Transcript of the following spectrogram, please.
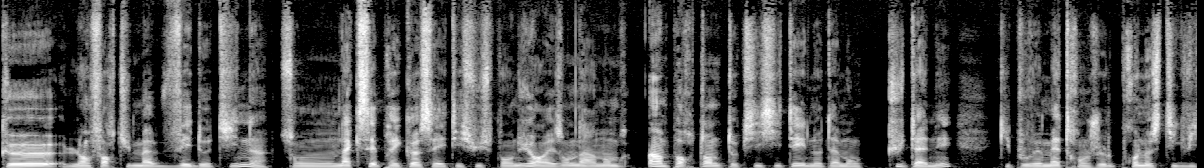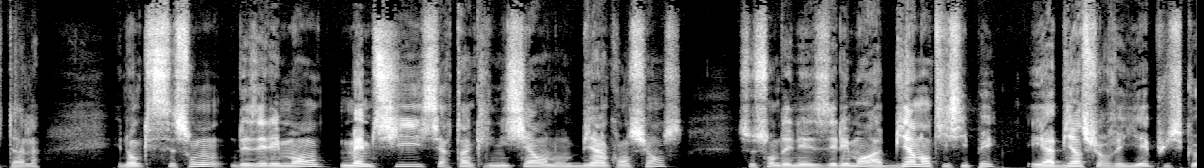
que l'enfortumab védotine, son accès précoce a été suspendu en raison d'un nombre important de toxicités, notamment cutanées, qui pouvaient mettre en jeu le pronostic vital. Et donc ce sont des éléments, même si certains cliniciens en ont bien conscience, ce sont des éléments à bien anticiper et à bien surveiller, puisque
